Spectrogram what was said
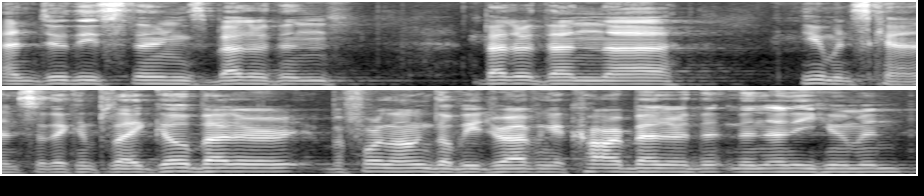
and do these things better than, better than uh, humans can. So they can play Go better. Before long, they'll be driving a car better than, than any human.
